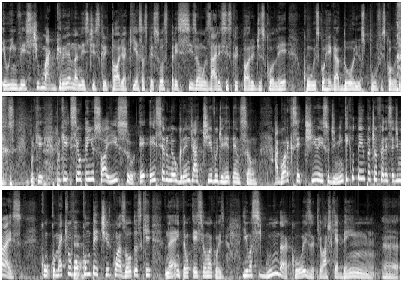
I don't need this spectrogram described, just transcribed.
Eu investi uma grana neste escritório aqui, essas pessoas precisam usar esse escritório de escolher com o escorregador e os puffs coloridos. Porque, porque se eu tenho só isso, esse era o meu grande ativo de retenção. Agora que você tira isso de mim, o que, que eu tenho para te oferecer demais? Como é que eu vou é. competir com as outras que, né? Então, esse é uma coisa. E uma segunda coisa que eu acho que é bem uh,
